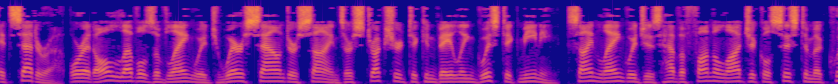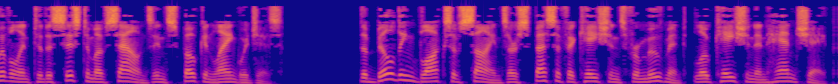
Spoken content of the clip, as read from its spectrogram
etc. or at all levels of language where sound or signs are structured to convey linguistic meaning. Sign languages have a phonological system equivalent to the system of sounds in spoken languages. The building blocks of signs are specifications for movement, location and handshape.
